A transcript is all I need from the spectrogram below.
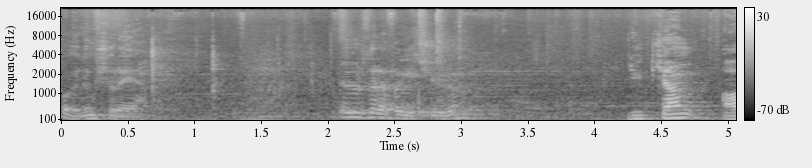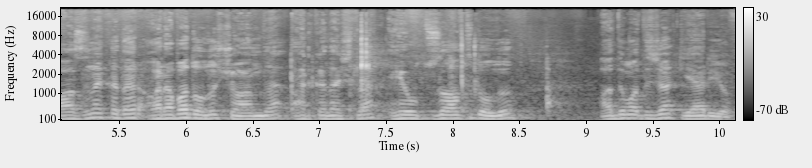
Koydum şuraya. Öbür tarafa geçiyorum. Dükkan ağzına kadar araba dolu şu anda arkadaşlar. E36 dolu. Adım atacak yer yok.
